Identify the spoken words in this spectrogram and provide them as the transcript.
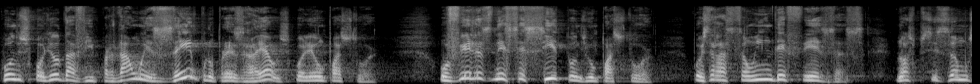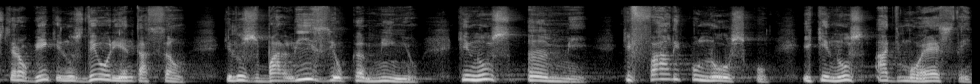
quando escolheu Davi para dar um exemplo para Israel, escolheu um pastor. Ovelhas necessitam de um pastor, pois elas são indefesas. Nós precisamos ter alguém que nos dê orientação, que nos balize o caminho, que nos ame, que fale conosco e que nos admoestem,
